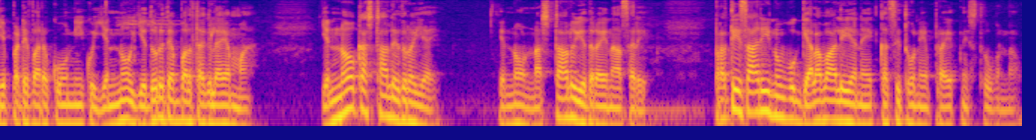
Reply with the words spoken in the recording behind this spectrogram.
ఇప్పటి వరకు నీకు ఎన్నో ఎదురు దెబ్బలు తగిలాయమ్మా. ఎన్నో కష్టాలు ఎదురయ్యాయి. ఎన్నో నష్టాలు ఎదురైనా సరే ప్రతిసారి నువ్వు గెలవాలి అనే కసితోనే ప్రయత్నిస్తూ ఉన్నావు.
